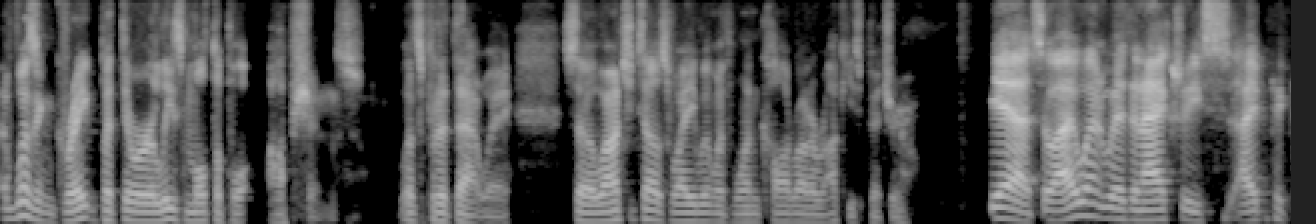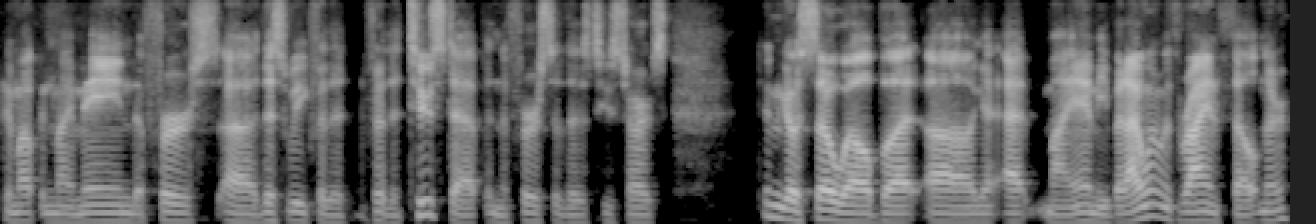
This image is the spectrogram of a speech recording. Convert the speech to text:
it wasn't great, but there were at least multiple options. Let's put it that way. So why don't you tell us why you went with one Colorado Rockies pitcher? Yeah, so I went with, and I actually I picked him up in my main the first uh, this week for the for the two step in the first of those two starts. Didn't go so well, but uh, at Miami. But I went with Ryan Feltner,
